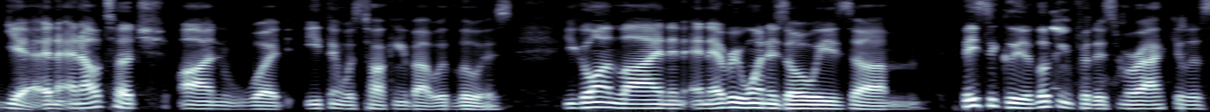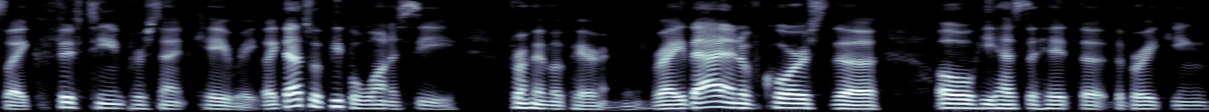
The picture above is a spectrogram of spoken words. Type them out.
Yeah, and, and I'll touch on what Ethan was talking about with Lewis. You go online and, and everyone is always um basically they're looking for this miraculous like 15% K rate. Like that's what people want to see from him apparently, right? That and of course the oh he has to hit the the breaking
